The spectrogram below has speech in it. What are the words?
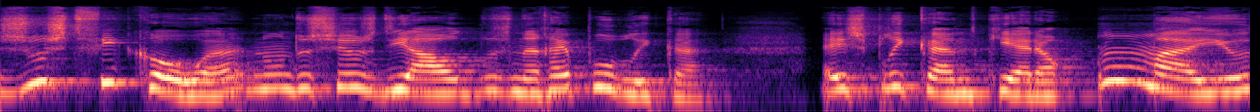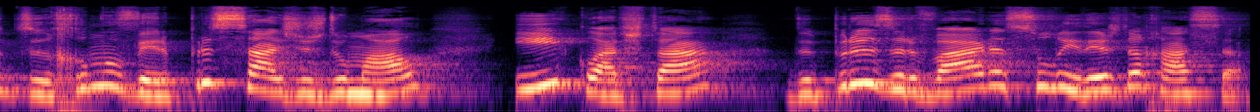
justificou-a num dos seus diálogos na República, explicando que era um meio de remover presságios do mal e, claro está, de preservar a solidez da raça.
